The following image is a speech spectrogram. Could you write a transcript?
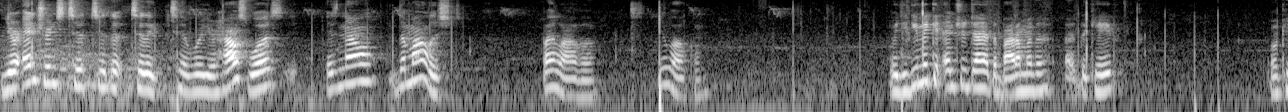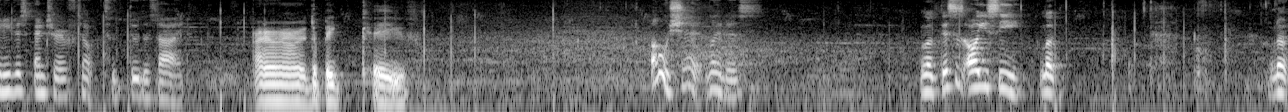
Your entrance to, to the to the to where your house was is now demolished by lava. You're welcome. Wait, did you make an entrance down at the bottom of the uh, the cave? Or can you just enter to, to through the side? I don't know the big cave. Oh shit! Look at this. Look, this is all you see. Look. Look.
